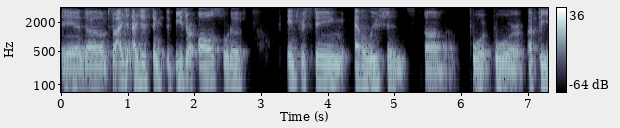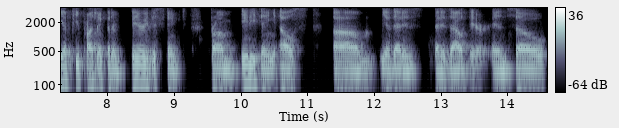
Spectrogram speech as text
And um, so I, I just think that these are all sort of interesting evolutions uh, for for a PFP project that are very distinct from anything else um, you know that is that is out there. And so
